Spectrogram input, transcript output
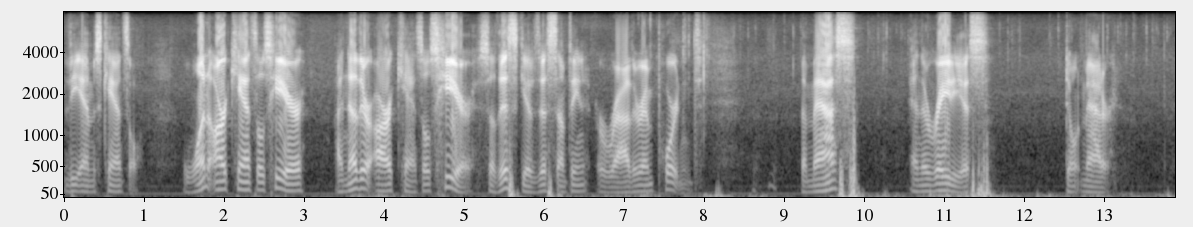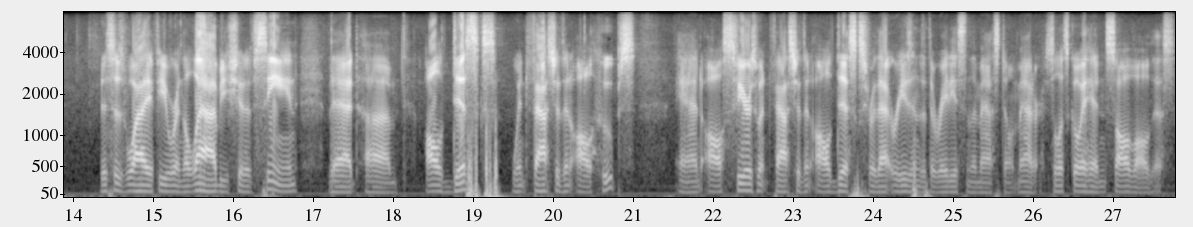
The m's cancel. One r cancels here, another r cancels here. So this gives us something rather important. The mass and the radius don't matter. This is why if you were in the lab you should have seen that um, all disks went faster than all hoops and all spheres went faster than all disks for that reason that the radius and the mass don't matter. So let's go ahead and solve all this.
